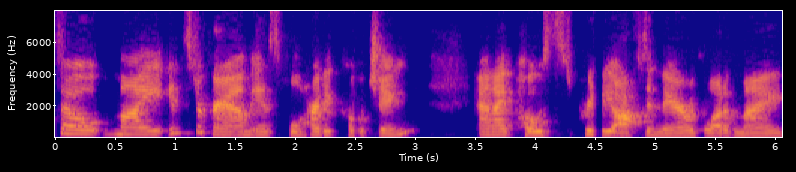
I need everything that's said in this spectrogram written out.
So, my Instagram is Wholehearted Coaching and I post pretty often there with a lot of my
